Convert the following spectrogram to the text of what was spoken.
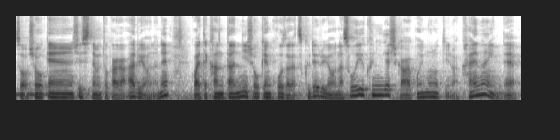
そう証券システムとかがあるようなねこうやって簡単に証券口座が作れるようなそういう国でしかこういうものっていうのは買えないんで。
